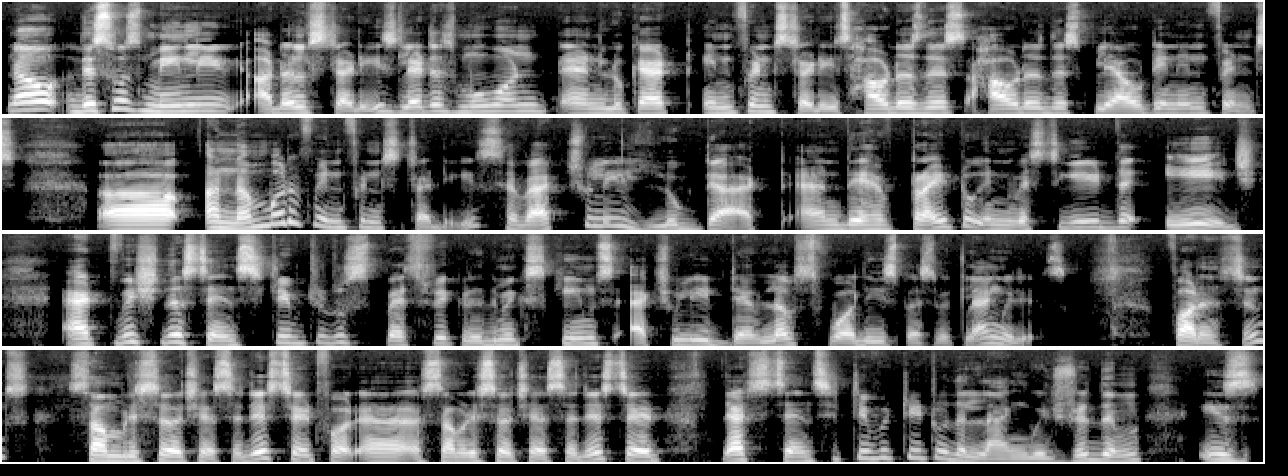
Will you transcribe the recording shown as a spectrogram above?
Now, this was mainly adult studies. Let us move on and look at infant studies. How does this how does this play out in infants? Uh, a number of infant studies have actually looked at and they have tried to investigate the age at which the sensitivity to specific rhythmic schemes actually develops for these specific languages. For instance, some research has suggested for uh, some research has suggested that sensitivity to the language rhythm is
